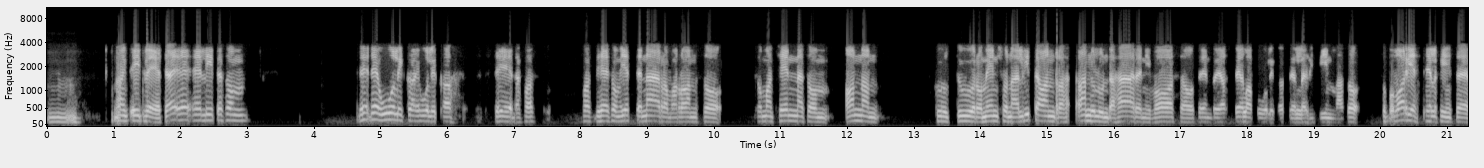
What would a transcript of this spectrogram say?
Mm. No, inte, inte vet jag. är, är lite som... Det, det, är olika i olika städer, fast, fast de är som jättenära varandra, så, så man känner som annan kultur och människorna är lite andra, annorlunda här än i Vasa och sen då jag spelar på olika ställen i Finland så, så på varje ställe finns det,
